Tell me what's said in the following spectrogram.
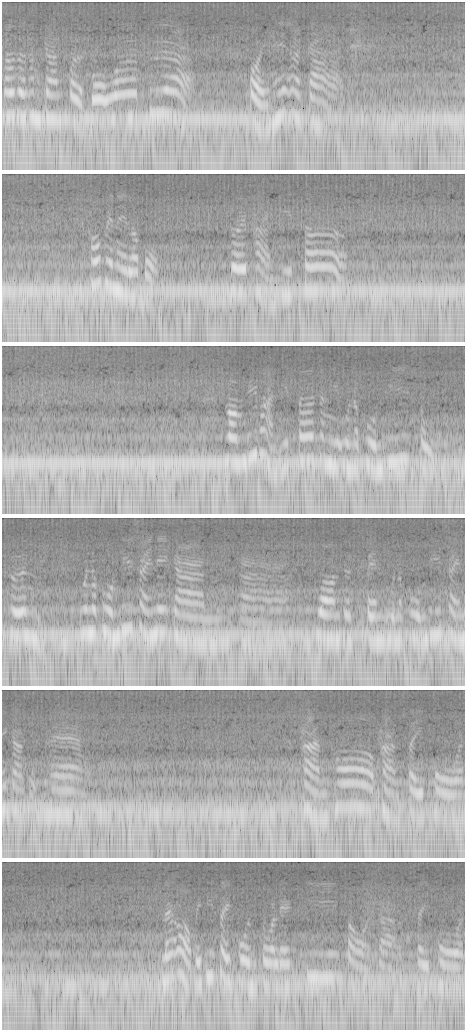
เราจะทำการเปิดโบเวอร์เพื่อ ปล่อยให้อากาศ เข้าไปในระบบ โดยผ่านฮีเตอร์ ลมที่ผ่านฮีเตอร์จะมีอุณหภูมิที่สูงขึ้น อุณหภูมิที่ใช้ในการอาวอร์มจะเป็นอุณหภูมิที่ใช้ในการอบแห้งผ่านท่อผ่านไซโคนและออกไปที่ไซโคนตัวเล็กที่ต่อจากไซโคน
